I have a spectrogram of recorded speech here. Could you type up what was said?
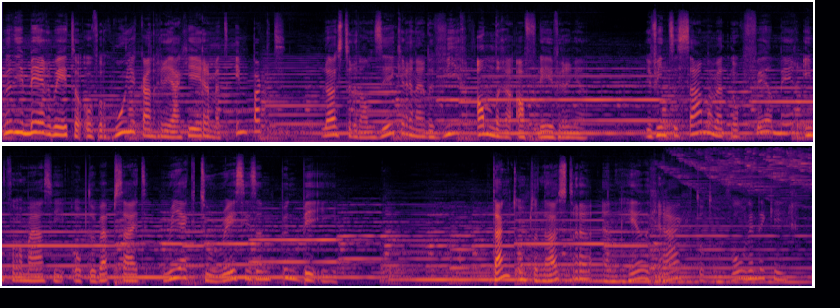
Wil je meer weten over hoe je kan reageren met impact? Luister dan zeker naar de vier andere afleveringen. Je vindt ze samen met nog veel meer informatie op de website reacttoracism.be. Bedankt om te luisteren en heel graag tot een volgende keer.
